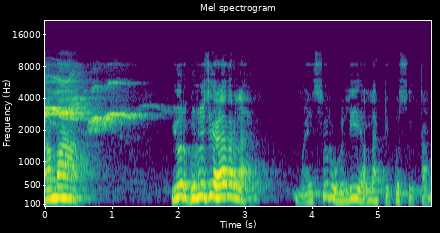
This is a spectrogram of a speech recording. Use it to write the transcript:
ನಮ್ಮ ಇವರು ಗುರೂಜಿ ಹೇಳಿದ್ರಲ್ಲ, ಮೈಸೂರು ಹುಲಿ ಅಲ್ಲ ಟಿಪ್ಪು ಸುಲ್ತಾನ್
